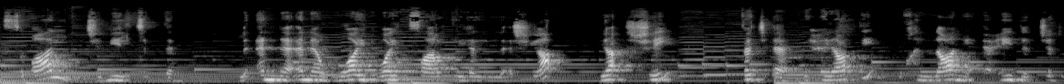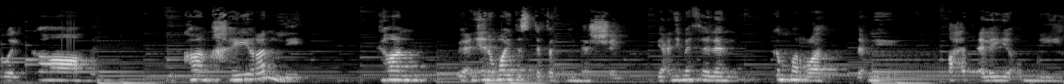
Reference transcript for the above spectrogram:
السؤال جميل جدا لأن أنا وايد وايد صارت لي هالأشياء يا شيء فجأة في حياتي وخلاني أعيد الجدول كامل. وكان خيرا لي. كان يعني أنا وايد استفدت من هالشيء. يعني مثلا كم مرة يعني طاحت علي أمي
